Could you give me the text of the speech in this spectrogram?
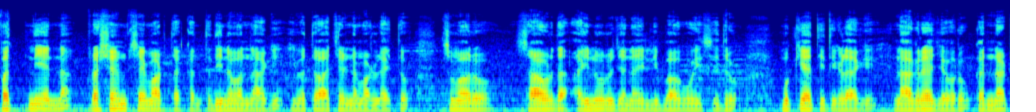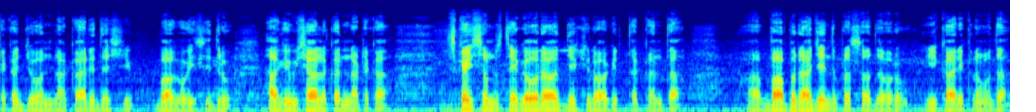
ಪತ್ನಿಯನ್ನು ಪ್ರಶಂಸೆ ಮಾಡ್ತಕ್ಕಂಥ ದಿನವನ್ನಾಗಿ ಇವತ್ತು ಆಚರಣೆ ಮಾಡಲಾಯಿತು. ಸುಮಾರು ಸಾವಿರದ ಐನೂರು ಜನ ಇಲ್ಲಿ ಭಾಗವಹಿಸಿದರು. ಮುಖ್ಯ ಅತಿಥಿಗಳಾಗಿ ನಾಗರಾಜ್ ಅವರು ಕರ್ನಾಟಕ ಜೋನ್ನ ಕಾರ್ಯದರ್ಶಿ ಭಾಗವಹಿಸಿದರು. ಹಾಗೆ ವಿಶಾಲ ಕರ್ನಾಟಕ ಸ್ಕೈ ಸಂಸ್ಥೆ ಗೌರವ ಅಧ್ಯಕ್ಷರು ಆಗಿರ್ತಕ್ಕಂಥ ಬಾಬು ರಾಜೇಂದ್ರ ಪ್ರಸಾದ್ ಅವರು ಈ ಕಾರ್ಯಕ್ರಮದ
